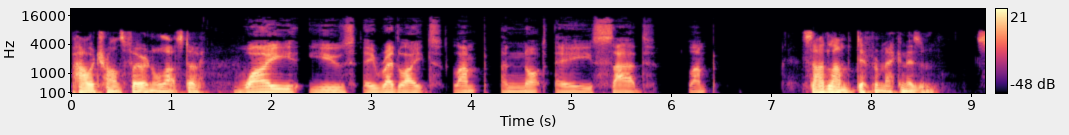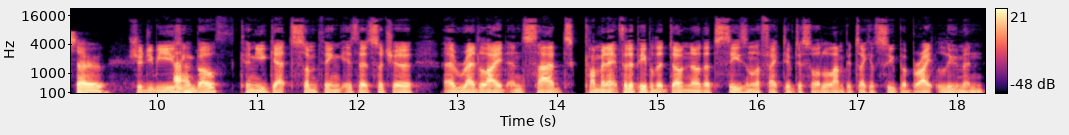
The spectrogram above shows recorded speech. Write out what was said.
power transfer and all that stuff. Why use a red light lamp and not a SAD lamp? Sad lamp, different mechanism. So Should you be using Um, both? Can you get something? Is there such a, a red light and SAD combination? For the people that don't know, that's seasonal affective disorder lamp. It's like a super bright lumen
